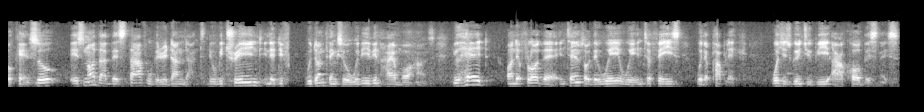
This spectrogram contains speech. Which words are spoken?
Okay, so it's not that the staff will be redundant; they will be trained in a different. We don't think so. We'd even hire more hands. You heard on the floor there in terms of the way we interface with the public, which is going to be our core business.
